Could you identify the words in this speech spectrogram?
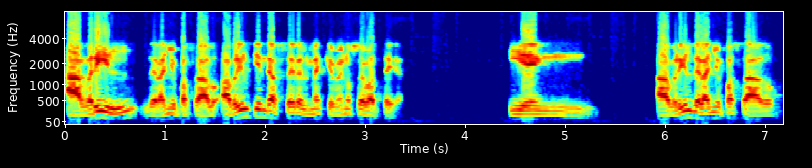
abril del año pasado, abril tiende a ser el mes que menos se batea. Y en abril del año pasado,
